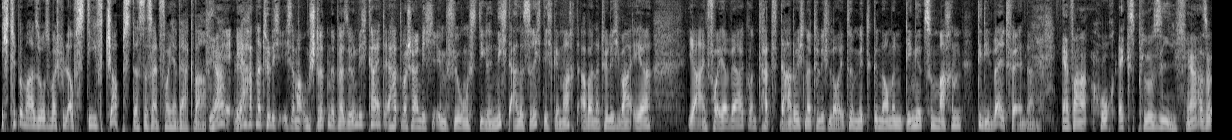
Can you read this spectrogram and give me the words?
Ich tippe mal so zum Beispiel auf Steve Jobs, dass das ein Feuerwerk war. Ja, er, ja. er hat natürlich, ich sag mal, umstrittene Persönlichkeit. Er hat wahrscheinlich im Führungsstil nicht alles richtig gemacht, aber natürlich war er ja ein Feuerwerk und hat dadurch natürlich Leute mitgenommen, Dinge zu machen, die die Welt verändern. Er war hochexplosiv, ja. Also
